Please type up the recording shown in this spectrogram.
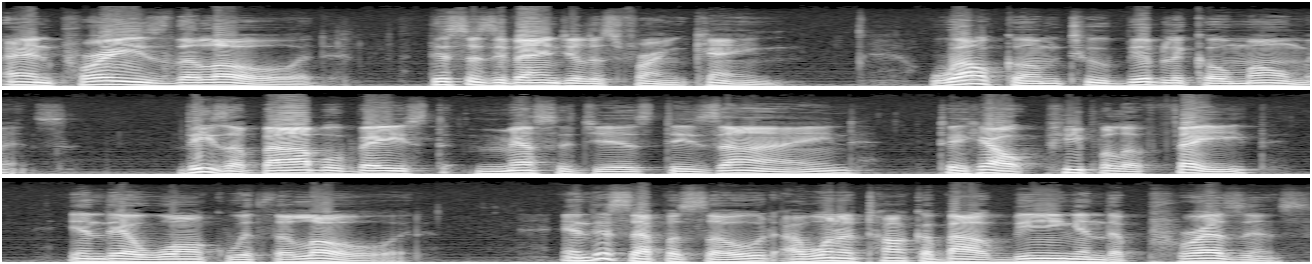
and praise the Lord. This is Evangelist Frank King. Welcome to Biblical Moments. These are Bible based messages designed to help people of faith in their walk with the Lord. In this episode, I want to talk about being in the presence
